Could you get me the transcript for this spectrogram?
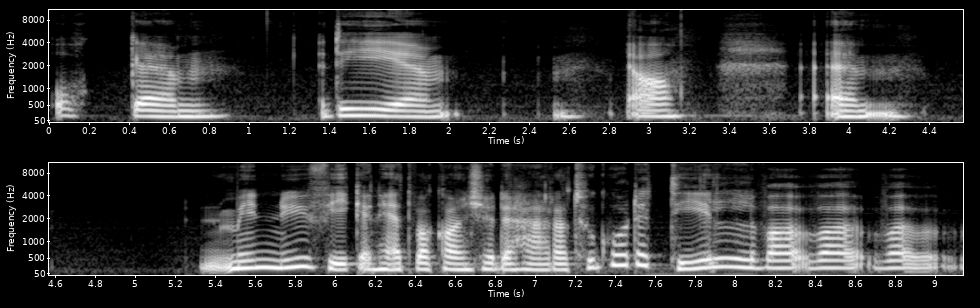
Och ehm, det... Ja... ehm, min nyfikenhet var kanske det här att hur går det till? Vad, vad, vad,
